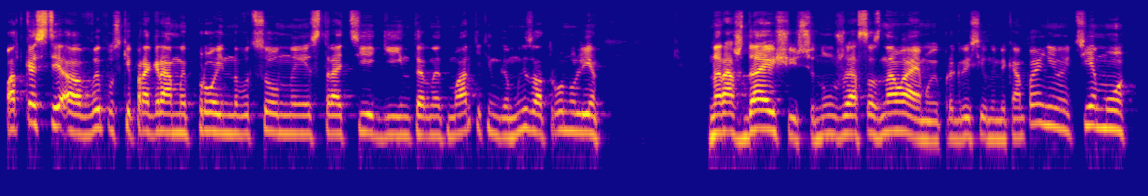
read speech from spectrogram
в подкасте, в выпуске программы про инновационные стратегии интернет-маркетинга мы затронули нарождающуюся, но уже осознаваемую прогрессивными компаниями тему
